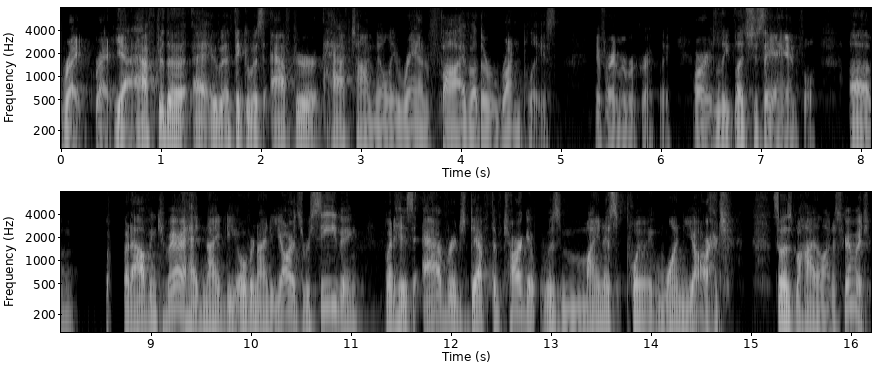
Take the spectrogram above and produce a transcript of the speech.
Right, right. Yeah. After the, I think it was after halftime, they only ran five other run plays, if I remember correctly. Or let's just say a handful. Um, but Alvin Kamara had 90 over 90 yards receiving, but his average depth of target was minus 0.1 yard. So it was behind the line of scrimmage.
